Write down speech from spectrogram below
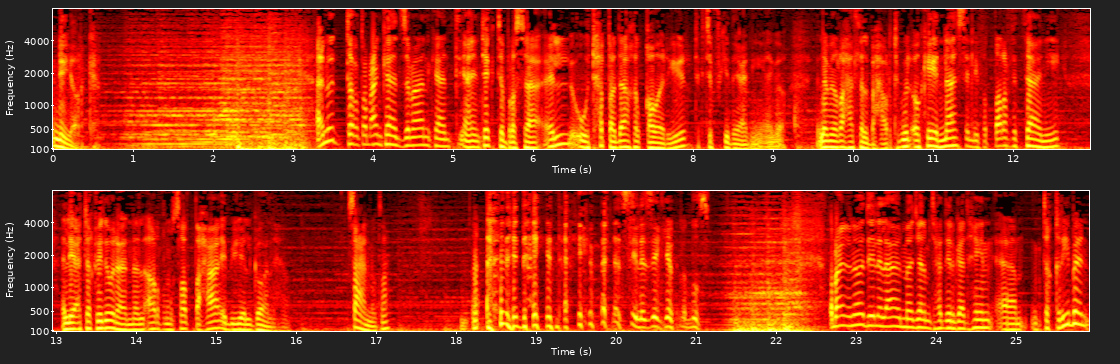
نيويورك. عنود ترى طبعا كانت زمان كانت يعني تكتب رسائل وتحطها داخل قوارير تكتب كذا يعني لما راحت للبحر تقول أوكي الناس اللي في الطرف الثاني اللي يعتقدون أن الأرض مسطحة يبي يلقونها. صح أنه صح؟ دايما دايما اسئله زي كذا في النص طبعا عنود إلى الآن ما جانا متحدين قاعدين تقريبا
